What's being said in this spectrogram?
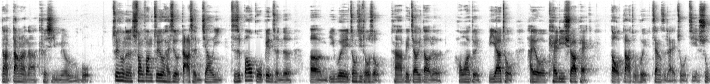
那当然啦，可惜没有如果。最后呢，双方最后还是有达成交易，只是包裹变成了呃一位中继投手，他被交易到了红袜队，Beato 还有 Kelly Sharpak 到大都会，这样子来做结束。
